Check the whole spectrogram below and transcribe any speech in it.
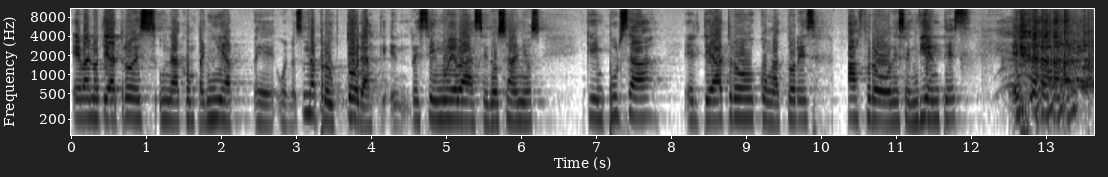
Ébano Teatro es una compañía, eh, bueno, es una productora que, recién nueva, hace dos años, que impulsa el teatro con actores afrodescendientes.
